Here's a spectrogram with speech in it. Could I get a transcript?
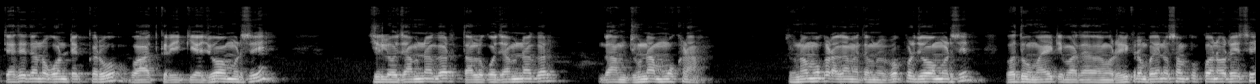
ત્યાંથી તેનો કોન્ટેક કરવો. વાત કરી કે જોવા મળશે. જિલ્લો જામનગર, તાલુકો જામનગર, ગામ જૂના મોખણા. જૂના મોકળા ગામે તમને પ્રોપર જોવા મળશે. વધુ માહિતી માટે અમારો વિક્રમભાઈનો સંપર્ક કરવાનો રહેશે.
